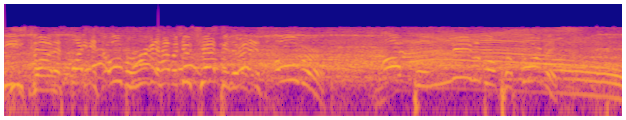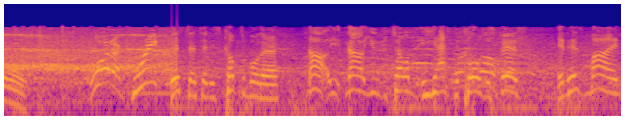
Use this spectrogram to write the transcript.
He's gone. The fight is over. We're going to have a new champion. The is over. Unbelievable performance. Oh. What a great. Distance and he's comfortable there. Now, now you, you tell him he has to close his fist. In his mind,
